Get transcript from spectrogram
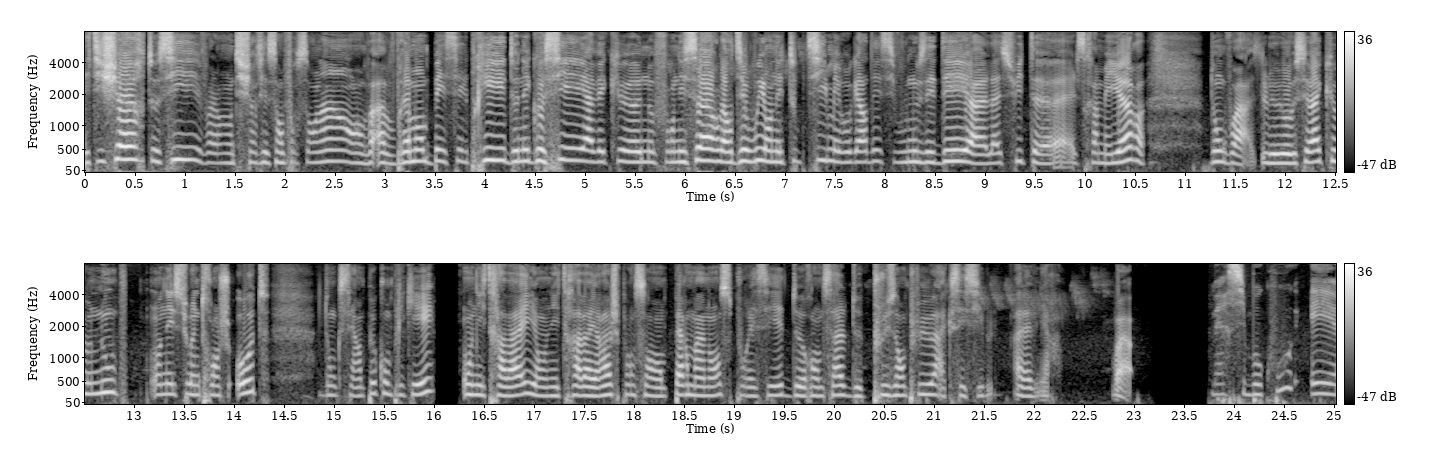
des t-shirts aussi. Voilà, mon t-shirt est 100% lin. On va vraiment baisser le prix, de négocier avec euh, nos fournisseurs, leur dire oui, on est tout petit, mais regardez, si vous nous aidez, euh, la suite, euh, elle sera meilleure. Donc voilà, c'est vrai que nous, on est sur une tranche haute, donc c'est un peu compliqué. On y travaille et on y travaillera, je pense, en permanence pour essayer de rendre ça de plus en plus accessible à l'avenir. Voilà. Merci beaucoup. Et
